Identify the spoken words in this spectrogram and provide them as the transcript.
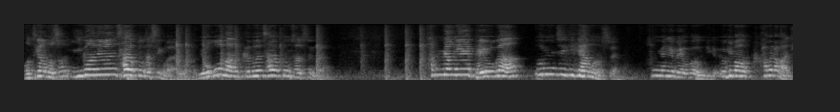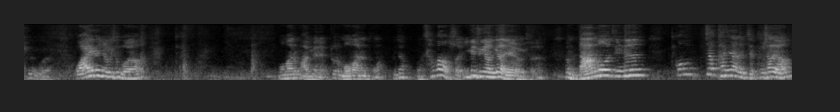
어떻게 함으로써? 이거는 사역동사 쓴 거야. 이거. 요거만큼은 사역동사 쓴 거야. 한 명의 배우가 움직이게 함으로써요. 한 명의 배우가 움직여. 여기만 카메라 맞추는 거야. Y는 여기서 뭐야? 뭐하는 반면에 또는 뭐하는 동안. 그죠? 어, 상관없어요. 이게 중요한 게 아니에요, 여기서는. 그럼 나머지는 꼼짝하지 않은 채, 부사야.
